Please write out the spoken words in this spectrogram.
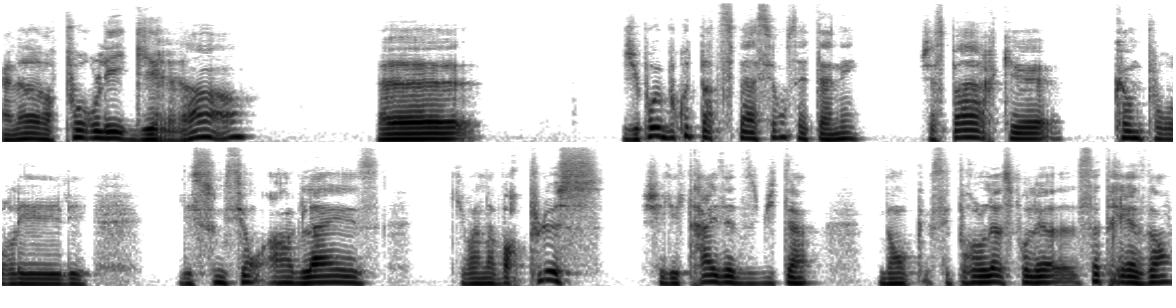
Alors, pour les grands, euh, j'ai pas eu beaucoup de participation cette année. J'espère que, comme pour les, les, soumissions anglaises, qu'il va en avoir plus chez les 13 à 18 ans. Donc, c'est pour, le, pour cette raison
